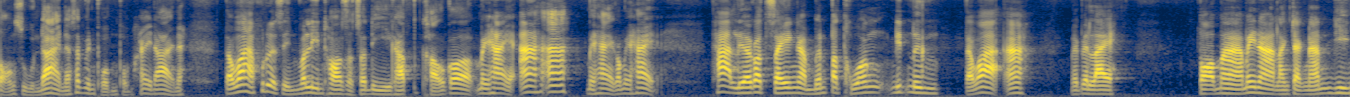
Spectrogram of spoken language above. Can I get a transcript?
สองศูนย์ได้นะ ถ้าเป็นผมผมให้ได้นะ แต่ว่าผู้ตัดสินวลินทร์สัสดีครับ เขาก็ไม่ให้อะอะไม่ให้ก็ไม่ให้ท่าเรือก็เซ็งอะเหมือนประท้วงนิดนึง แต่ว่าอะไม่เป็นไร ต่อมาไม่นานหลังจากนั้น ยิง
